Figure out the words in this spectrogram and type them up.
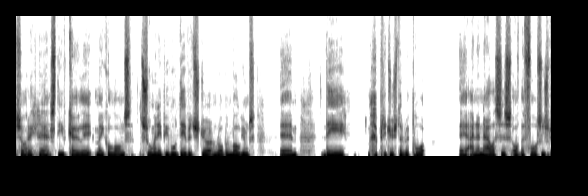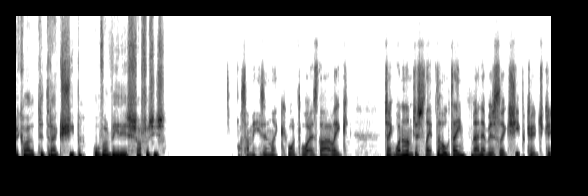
sorry, uh, Steve Cowley, Michael Lawrence, so many people, David Stewart and Robin Williams, um, they produced a report, uh, an analysis of the forces required to drag sheep over various surfaces. That's amazing. Like, what what is that? Like, do you think one of them just slept the whole time and it was like sheep cou- cou-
